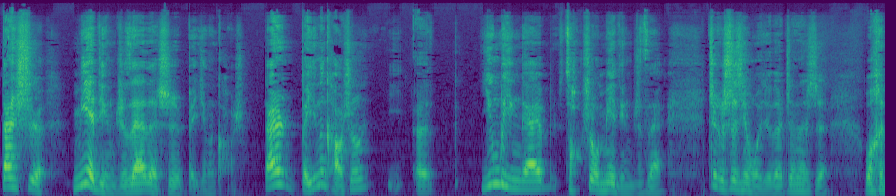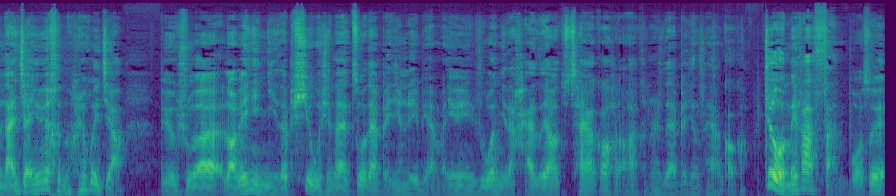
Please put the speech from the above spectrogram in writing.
但是灭顶之灾的是北京的考生。但是北京的考生，呃，应不应该遭受灭顶之灾？这个事情，我觉得真的是我很难讲，因为很多人会讲，比如说老编辑，你的屁股现在坐在北京这边嘛？因为如果你的孩子要参加高考的话，可能是在北京参加高考，这我没法反驳，所以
